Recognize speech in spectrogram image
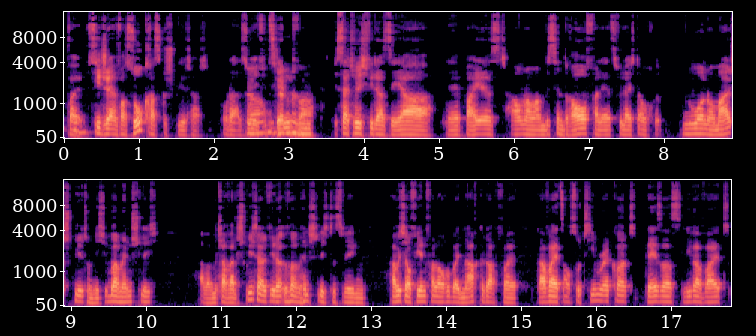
Weil mhm. CJ einfach so krass gespielt hat oder so ja, effizient war. Ist natürlich wieder sehr ne, biased, hauen wir mal ein bisschen drauf, weil er jetzt vielleicht auch nur normal spielt und nicht übermenschlich. Aber mittlerweile spielt er halt wieder übermenschlich, deswegen habe ich auf jeden Fall auch über ihn nachgedacht, weil da war jetzt auch so Team-Record, Blazers ligaweit,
